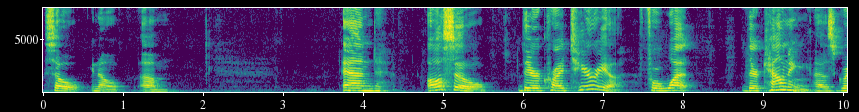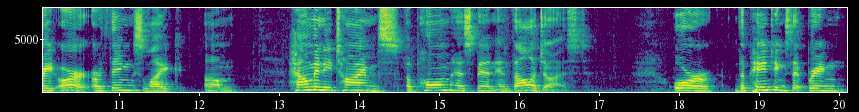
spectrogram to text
So you know, um, and also their criteria for what they're counting as great art are things like um, how many times a poem has been anthologized, or the paintings that bring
